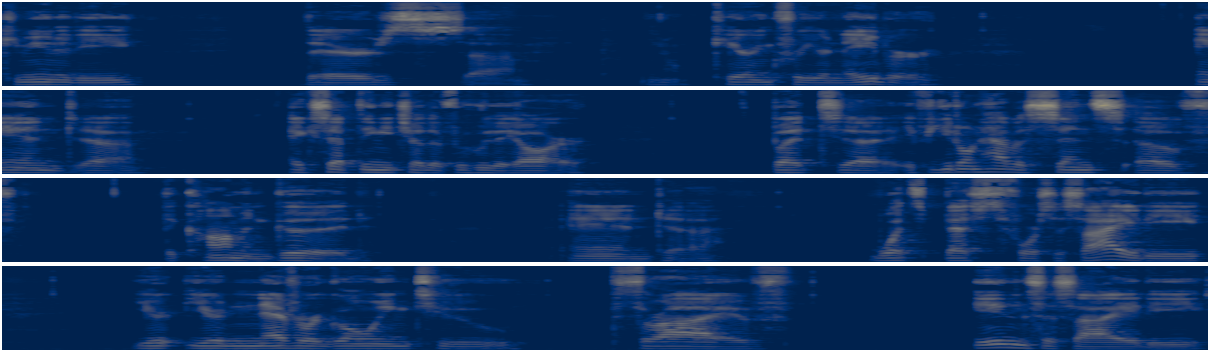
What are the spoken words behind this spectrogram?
community, there's um, you know caring for your neighbor, and uh, accepting each other for who they are. But uh, if you don't have a sense of the common good and uh, what's best for society, you're you're never going to thrive in society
